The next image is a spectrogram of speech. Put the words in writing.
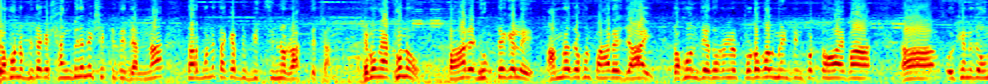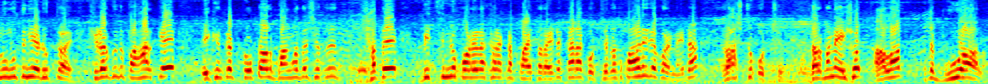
যখন আপনি তাকে সাংবিধানিক স্বীকৃতি দেন না, তার মানে তাকে আপনি বিচ্ছিন্ন রাখতে চান। এবং এখনও পাহাড়ে ঢুকতে গেলে আমরা যখন পাহাড়ে যাই, তখন যে ধরনের প্রোটোকল মেনটেন করতে হয় বা ওইখানে যে অনুমতি নিয়ে ঢুকতে হয়, সেটাও কিন্তু পাহাড়কে এখানকার টোটাল বাংলাদেশের সাথে বিচ্ছিন্ন করে রাখার একটা পায়তারা এটা কারা করছে? এটা তো পাহাড়িরা করে না, এটা রাষ্ট্র করছে। তার মানে এইসব আলাপ হচ্ছে ভুয়া আলাপ।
